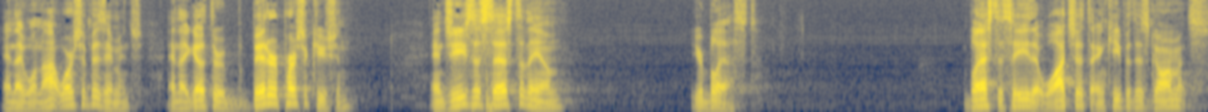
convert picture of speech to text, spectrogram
and they will not worship his image, and they go through bitter persecution. And Jesus says to them, You're blessed. Blessed is he that watcheth and keepeth his garments,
